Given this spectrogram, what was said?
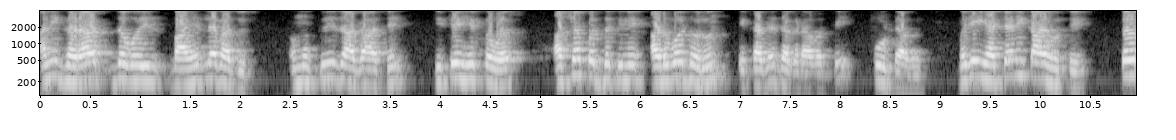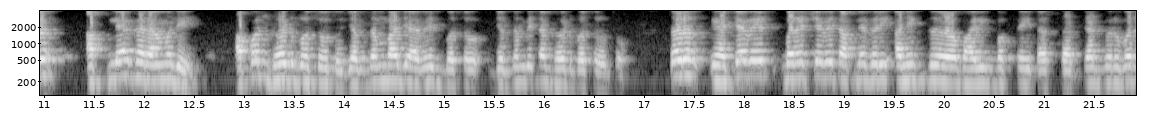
आणि घरात जवळील बाहेरल्या बाजूस मोकळी जागा असेल तिथे हे कवर अशा पद्धतीने आडवं धरून एखाद्या दगडावरती फुटावे म्हणजे ह्याच्याने काय होते? तर आपल्या घरामध्ये आपण घट बसवतो. जगदंबा ज्यावेळेस बसव जगदंबेचा घट बसवतो तर ह्याच्या वेळेस बऱ्याचशा वेळेस आपल्या घरी अनेक भाविक भक्त येत असतात. त्याचबरोबर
